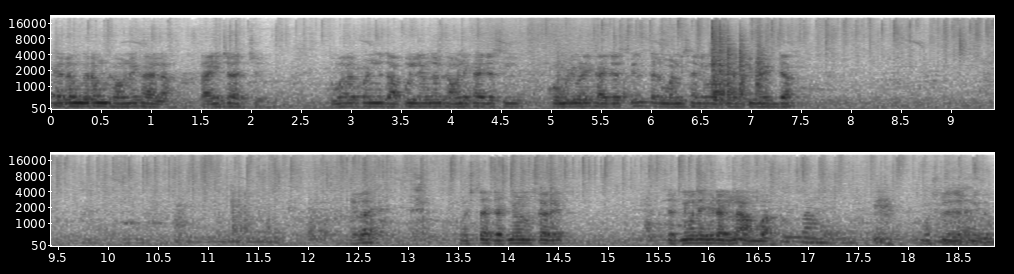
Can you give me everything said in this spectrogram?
गरम गरम घावणे खायला ताईच्या आजचे तुम्हाला पण दापोलीला जर घावणे खायचे असतील कोंबडी वडे खायचे असतील तर मनीषा निवास नक्की भेट द्या. मस्त आहे चटणी मस्त आले चटणीमध्ये हे टाकलं ना आंबा. मस्त आहे चटणी तो.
